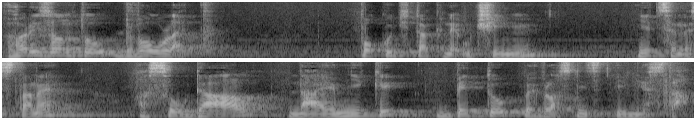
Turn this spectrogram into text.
v horizontu dvou let. Pokud tak neučiní, nic se nestane a jsou dál nájemníky bytu ve vlastnictví města.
